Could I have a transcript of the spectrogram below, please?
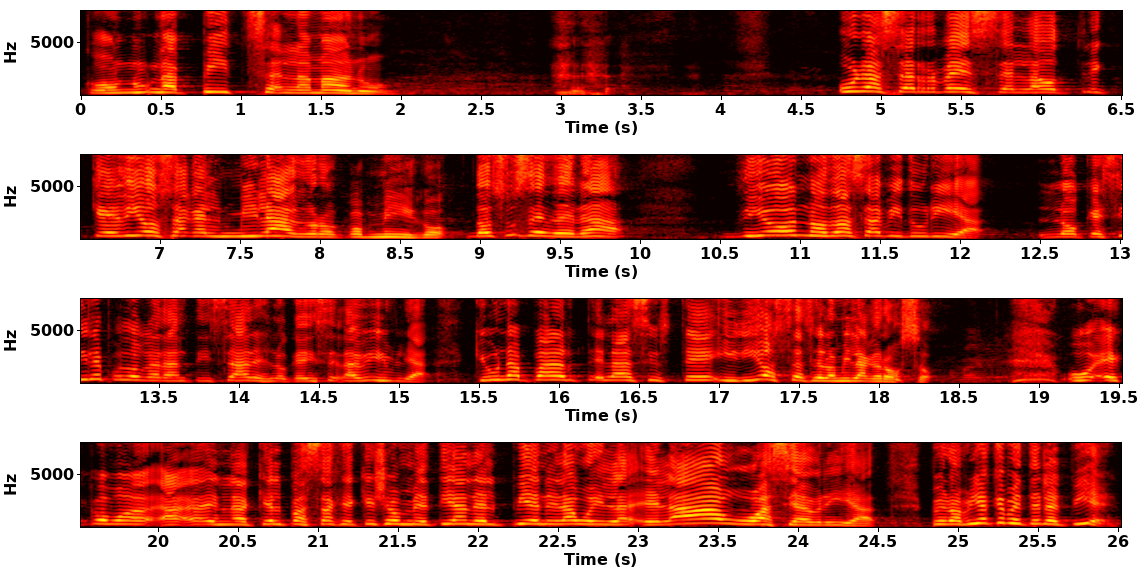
con una pizza en la mano, una cerveza en la otra y que Dios haga el milagro conmigo. No sucederá. Dios nos da sabiduría. Lo que sí le puedo garantizar es lo que dice la Biblia, que una parte la hace usted y Dios hace lo milagroso. Es como en aquel pasaje que ellos metían el pie en el agua y el agua se abría, pero había que meter el pie.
